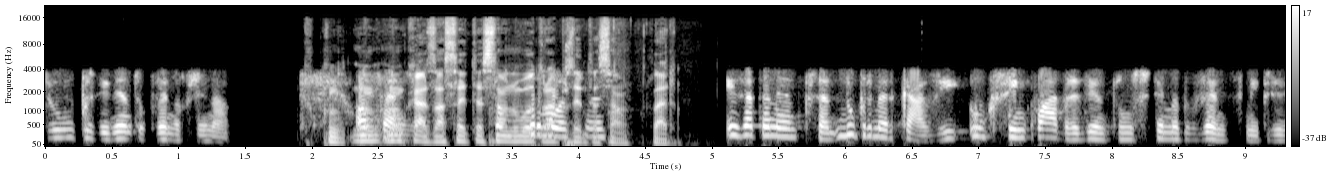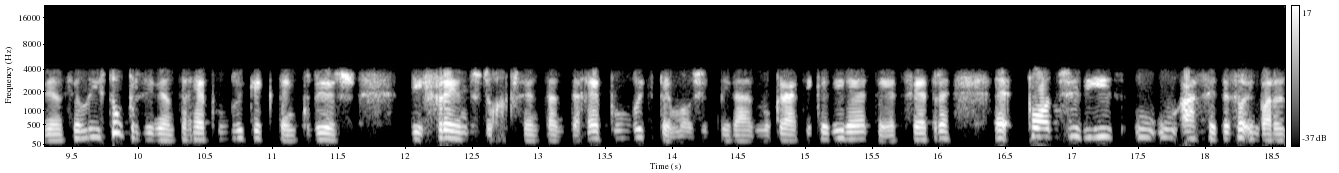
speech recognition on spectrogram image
do Presidente do Governo Regional. Num, seja, num caso, a aceitação, no outro, a apresentação, claro. Exatamente, portanto, no primeiro caso, e o que se enquadra dentro de um sistema de governo semipresidencialista, o Presidente da República, que tem poderes diferentes do representante da República, tem uma legitimidade democrática direta, etc., eh, pode gerir a aceitação, embora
